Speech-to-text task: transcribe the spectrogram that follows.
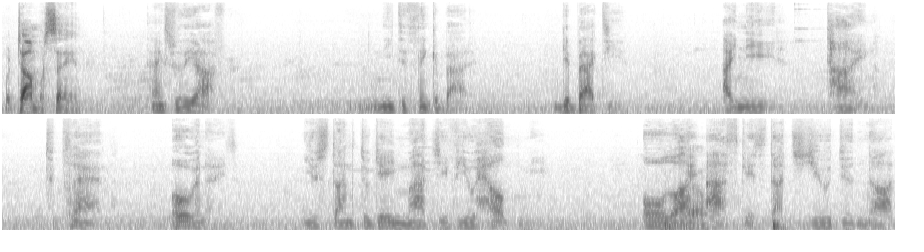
what Tom was saying. Thanks for the offer. Need to think about it. Get back to you. I need time to plan, organize. You stand to gain much if you help me. All I ask is that you do not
